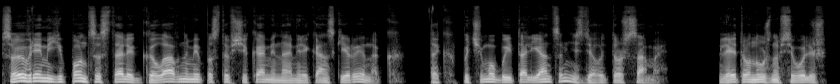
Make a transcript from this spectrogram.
В свое время японцы стали главными поставщиками на американский рынок. Так почему бы итальянцам не сделать то же самое? Для этого нужно всего лишь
